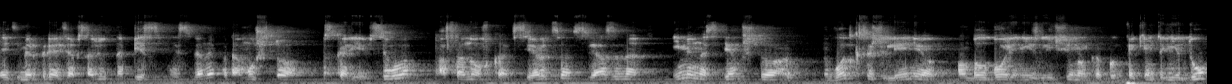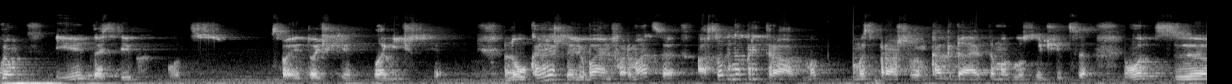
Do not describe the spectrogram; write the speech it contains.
эти мероприятия абсолютно бессмысленны, потому что, скорее всего, остановка сердца связана именно с тем, что вот, к сожалению, он был более неизлечимым каким-то недугом и достиг вот своей точки логически. Ну, конечно, любая информация, особенно при травмах, мы спрашиваем, когда это могло случиться. Вот э,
